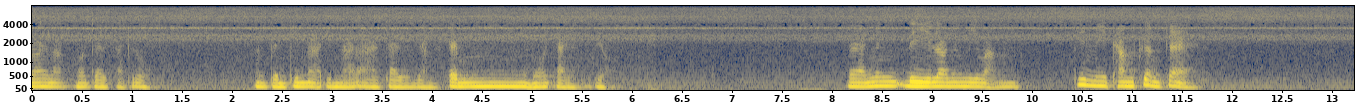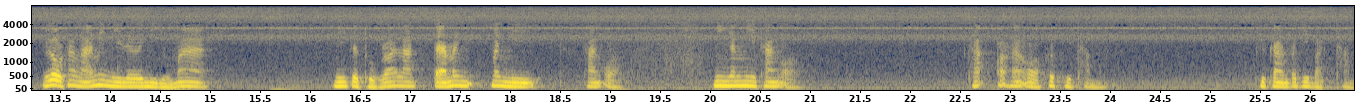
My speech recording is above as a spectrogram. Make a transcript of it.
ร้อยลักหัวใจสัตว์โลก มันเป็นที่น่าอินนาอาใจอย่างเต็มหัวใจเดียวแต่ยังดีเรายังมีหวัง ที่มีทำเครื่องแก้ โลกทั้งหลายไม่มีเลยมีอยู่มาก มีจะถูกร้อยลัด แต่ไม่ไม่มีทางออก มียังมีทางออกทางออกก็คือธรรมคือการปฏิบัติธรรม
